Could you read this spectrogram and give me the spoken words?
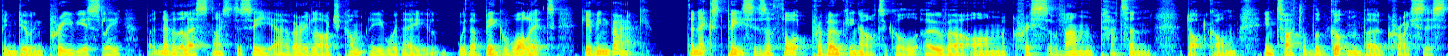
been doing previously. But nevertheless, nice to see a very large company with a with a big wallet giving back. The next piece is a thought provoking article over on chrisvanpatten.com entitled The Gutenberg Crisis.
